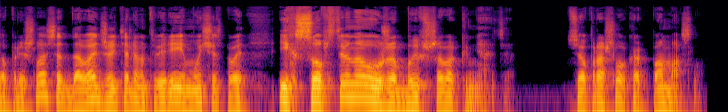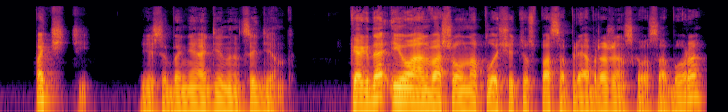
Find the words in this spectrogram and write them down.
то пришлось отдавать жителям Твери имущество их собственного уже бывшего князя. Все прошло как по маслу. Почти. Если бы не один инцидент. Когда Иоанн вошел на площадь у Спаса Преображенского собора,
